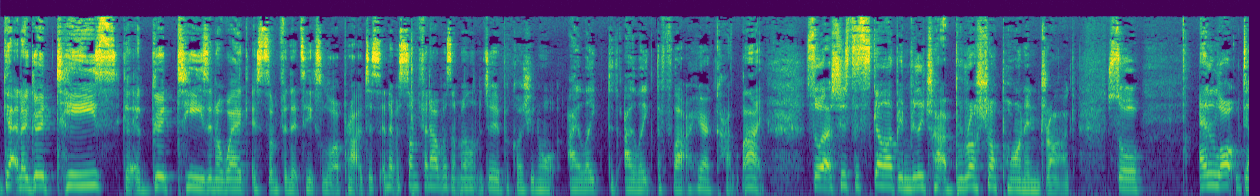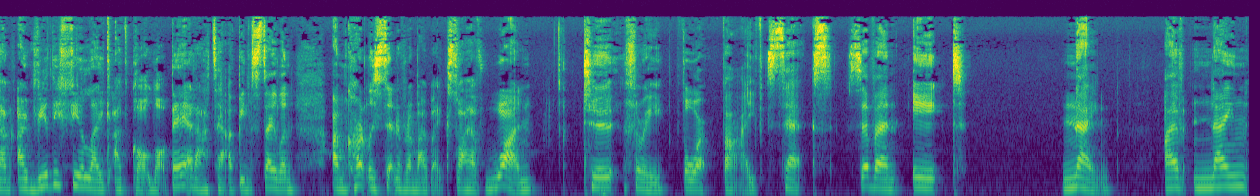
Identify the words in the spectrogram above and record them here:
getting a good tease, get a good tease in a wig is something that takes a lot of practice, and it was something I wasn't willing to do because you know I like the I like the flat hair, I can't lie. So that's just a skill I've been really trying to brush up on in drag. So in lockdown, I really feel like I've got a lot better at it. I've been styling. I'm currently sitting around my wig, so I have one, two, three, four, five, six, seven, eight, nine. I have nine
